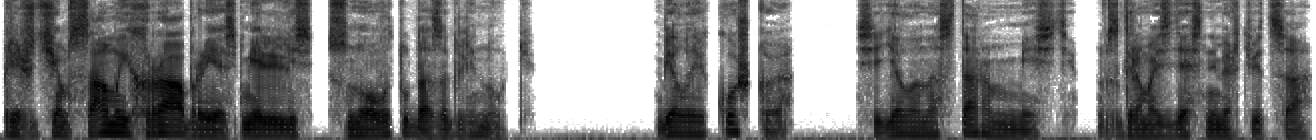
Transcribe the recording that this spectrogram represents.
прежде чем самые храбрые осмелились снова туда заглянуть. Белая кошка сидела на старом месте, взгромоздясь на мертвеца,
